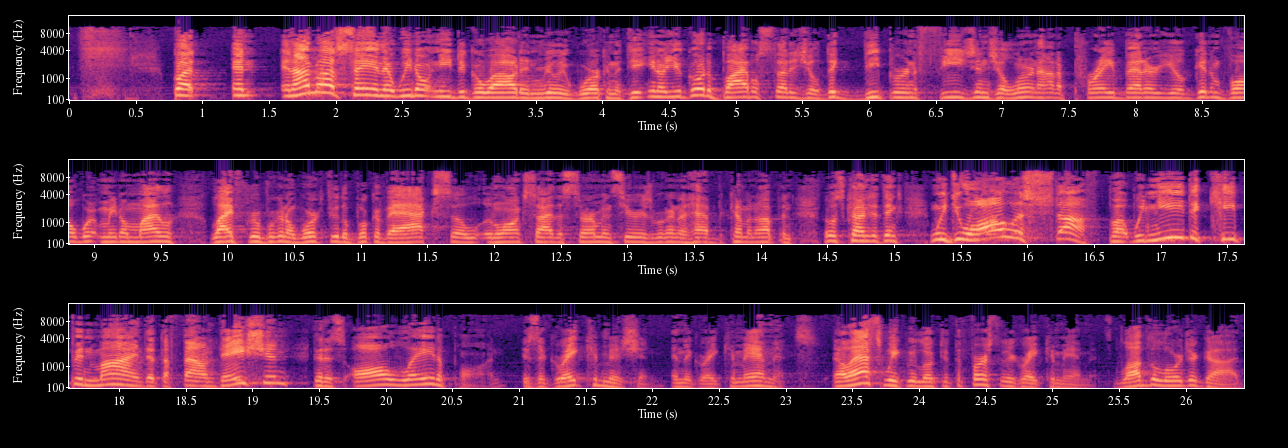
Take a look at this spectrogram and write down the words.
but and and I'm not saying that we don't need to go out and really work on the. You know, you go to Bible studies, you'll dig deeper in Ephesians, you'll learn how to pray better, you'll get involved with. You know, my life group, we're going to work through the Book of Acts alongside the sermon series we're going to have coming up, and those kinds of things. And we do all this stuff, but we need to keep in mind that the foundation that it's all laid upon is the Great Commission and the Great Commandments. Now, last week we looked at the first of the Great Commandments love the Lord your God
